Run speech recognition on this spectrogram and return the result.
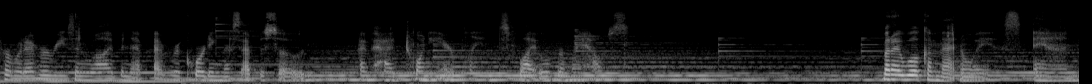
for whatever reason, while I've been ep- recording this episode, I've had 20 airplanes fly over my house. But I welcome that noise, and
